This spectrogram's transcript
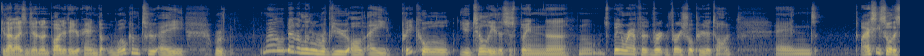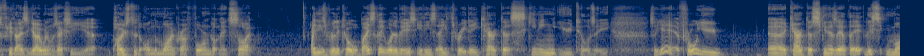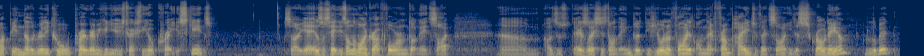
G'day ladies and gentlemen, Piedude here, and welcome to a, well, a bit of a little review of a pretty cool utility that's just been, uh, it's been around for a very, very, short period of time, and I actually saw this a few days ago when it was actually uh, posted on the MinecraftForum.net site, and it's really cool. Basically what it is, it is a 3D character skinning utility. So yeah, for all you uh, character skinners out there, this might be another really cool program you could use to actually help create your skins. So yeah, as I said, it's on the MinecraftForum.net site. Um, I was just, as I just not then, but if you want to find it on that front page of that site, you just scroll down a little bit,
